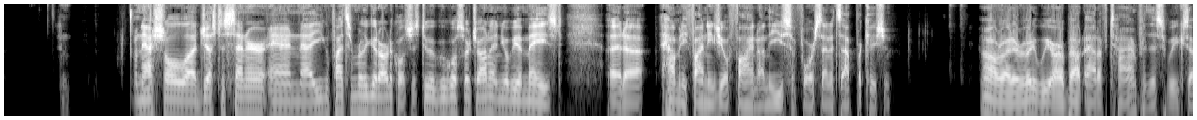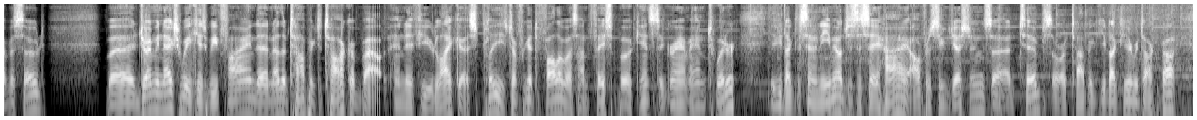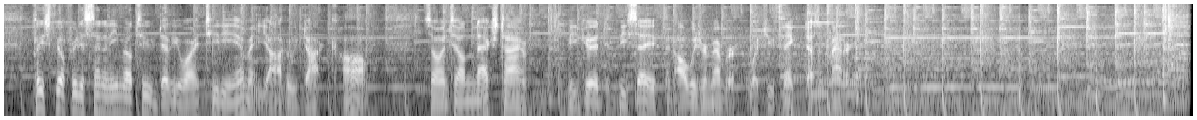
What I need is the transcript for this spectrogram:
National uh, Justice Center, and uh, you can find some really good articles. Just do a Google search on it, and you'll be amazed at uh, how many findings you'll find on the use of force and its application. All right, everybody, we are about out of time for this week's episode. But join me next week as we find another topic to talk about. And if you like us, please don't forget to follow us on Facebook, Instagram, and Twitter. If you'd like to send an email just to say hi, offer suggestions, uh, tips, or a topic you'd like to hear me talk about, please feel free to send an email to wytdm at yahoo.com. So until next time, be good, be safe, and always remember what you think doesn't matter.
